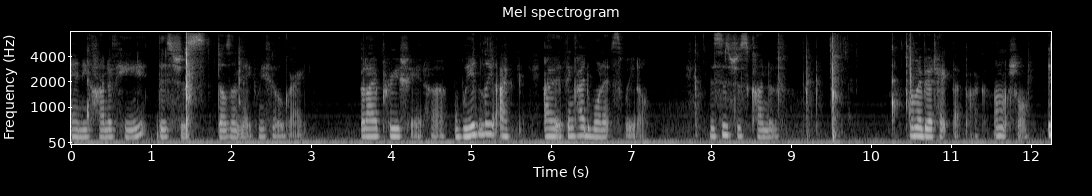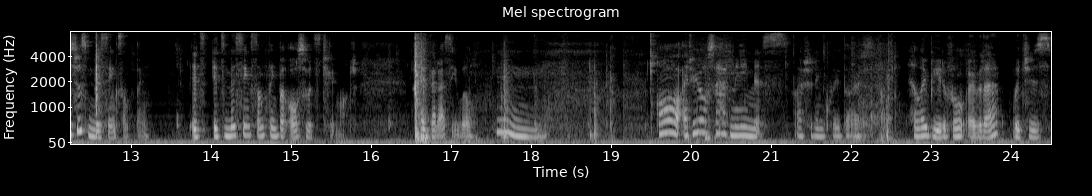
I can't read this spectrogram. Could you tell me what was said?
any kind of heat, this just doesn't make me feel great. But I appreciate her. Weirdly, I I think I'd want it sweeter. This is just kind of... Or maybe I take that back. I'm not sure. It's just missing something. It's it's missing something, but also it's too much. Take that as you will. Hmm. Oh, I do also have mini mists. I should include those. Hello Beautiful over there, which is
